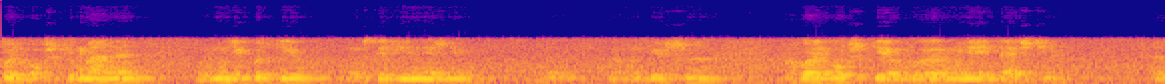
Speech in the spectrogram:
Проходять обшуки в мене, в моїх батьків в селі Нижнів е, на Франківщині. Проходять обшуки в моєї тещі, е,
